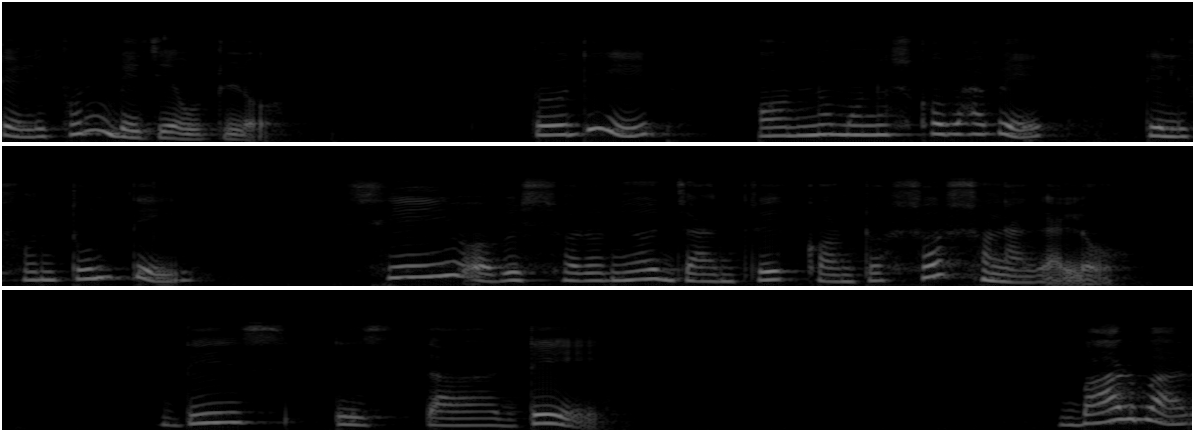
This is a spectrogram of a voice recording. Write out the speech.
টেলিফোন বেজে উঠল। প্রদীপ অন্যমনস্কভাবে টেলিফোন তুলতেই সেই অবিস্মরণীয় যান্ত্রিক কণ্ঠস্বর শোনা গেল। দিস ইজ দ্য ডে বারবার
